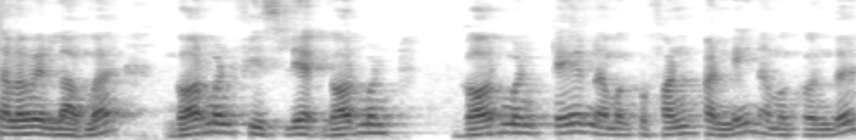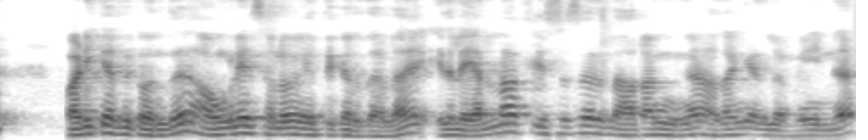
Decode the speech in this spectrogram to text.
செலவு இல்லாமல் கவர்மெண்ட் ஃபீஸ்லேயே கவர்மெண்ட் கவர்மெண்ட்டே நமக்கு ஃபண்ட் பண்ணி நமக்கு வந்து படிக்கிறதுக்கு வந்து அவங்களே செலவு ஏற்றுக்கிறதால இதில் எல்லா ஃபீஸஸும் இதில் அடங்குங்க. அதாங்க இதில் மெயினாக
